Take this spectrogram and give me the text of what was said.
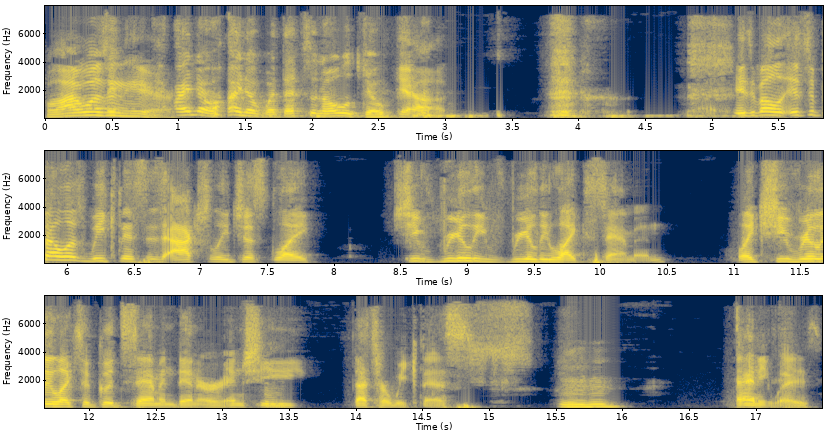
Well, I wasn't here. I know, I know, but that's an old joke. yeah. Isabella Isabella's weakness is actually just like she really, really likes salmon. Like she really likes a good salmon dinner, and she that's her weakness. hmm Anyways,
